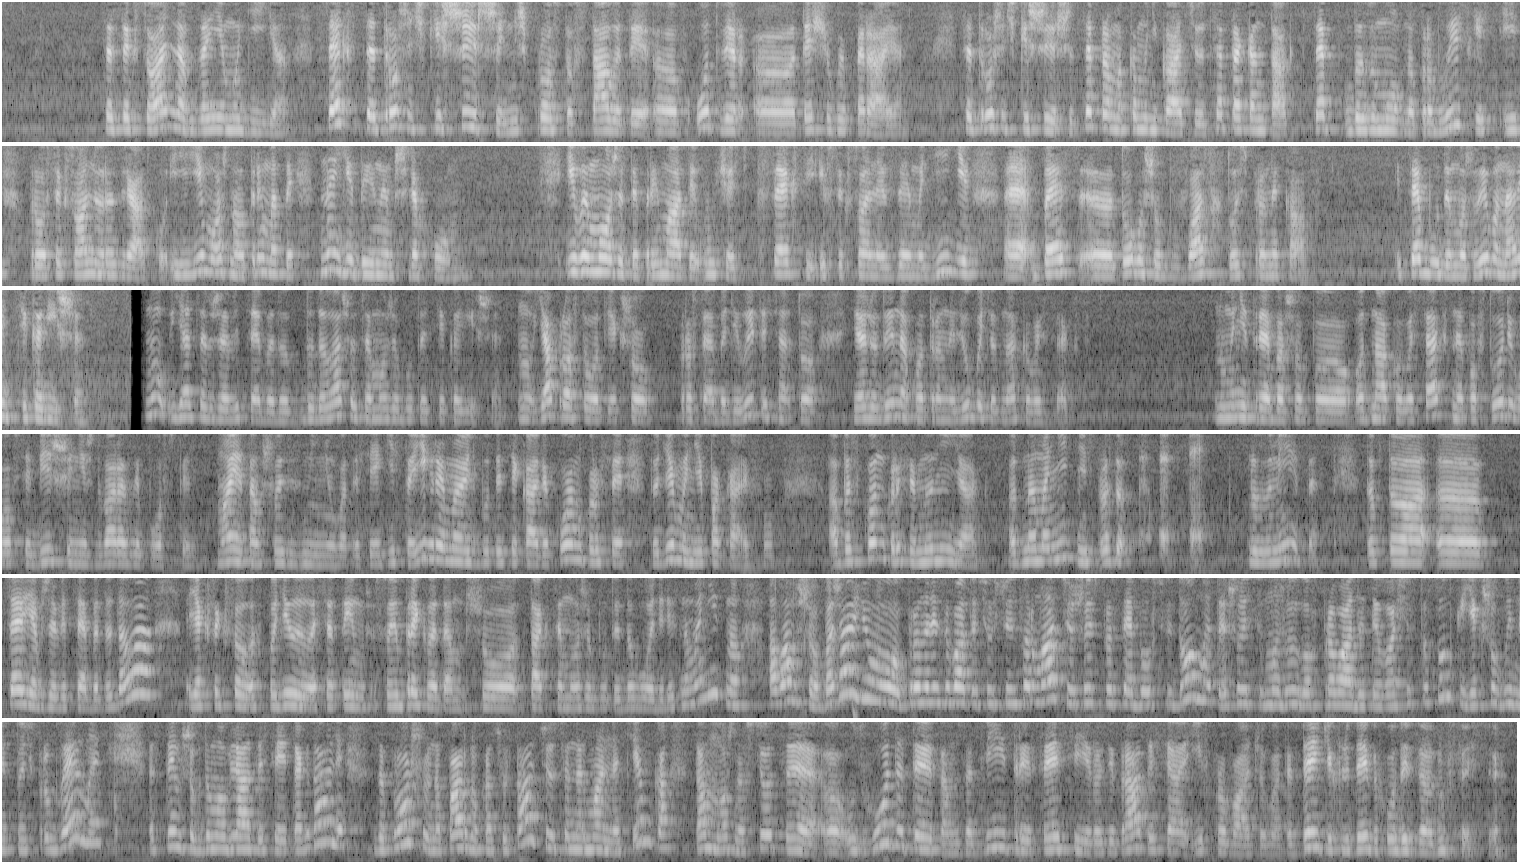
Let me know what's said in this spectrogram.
Це сексуальна взаємодія. Секс це трошечки ширше, ніж просто вставити е, в отвір е, те, що випирає. Це трошечки ширше. Це про комунікацію, це про контакт, це безумовно про близькість і про сексуальну розрядку. І її можна отримати не єдиним шляхом. І ви можете приймати участь в сексі і в сексуальній взаємодії е, без того, щоб у вас хтось проникав. І це буде можливо навіть цікавіше. Ну, я це вже від себе додала, що це може бути цікавіше. Ну, я просто, от якщо про себе ділитися, то я людина, котра не любить однаковий секс. Ну, мені треба, щоб е, однаковий секс не повторювався більше, ніж два рази поспіль. Має там щось змінюватися. Якісь то ігри мають бути цікаві, конкурси, тоді мені по кайфу. А без конкурсів ну ніяк. Одноманітність просто Розумієте? Тобто. Це я вже від себе додала. Як сексолог поділилася тим своїм прикладом, що так це може бути доволі різноманітно. А вам що? Бажаю проаналізувати цю всю інформацію, щось про себе усвідомити, щось можливо впровадити в ваші стосунки. Якщо виникнуть проблеми з тим, щоб домовлятися і так далі, запрошую на парну консультацію. Це нормальна тємка. Там можна все це е, узгодити там за 2-3 сесії, розібратися і впроваджувати. В деяких людей виходить за одну сесію. producer.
